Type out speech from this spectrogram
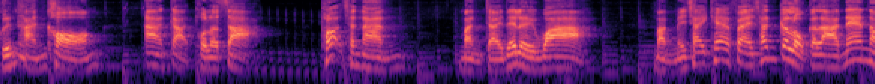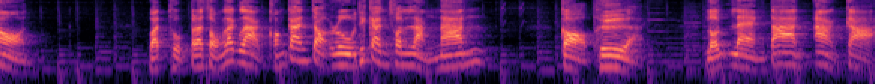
พื้นฐานของอากาศพลศาสตร์ เพราะฉะนั้น มั่นใจได้เลยว่า มันไม่ใช่แค่แฟชั่นกะโหลกกะลาแน่นอน วัตถุประสงค์หลักๆ ของการเจาะรูที่กันชนหลังนั้นก็เพื่อ ลดแรงต้านอากาศ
